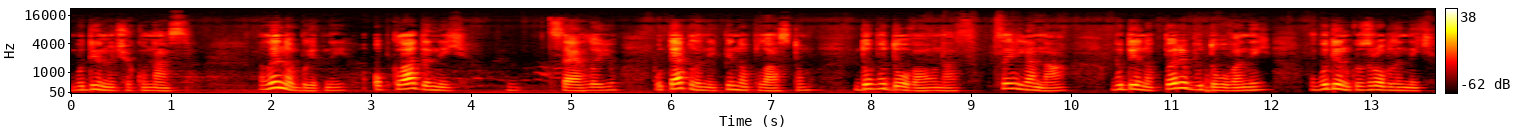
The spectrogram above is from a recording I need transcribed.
будиночок у нас глинобитний, обкладений цеглою, утеплений пінопластом. Добудова у нас цегляна, будинок перебудований, в будинку зроблений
